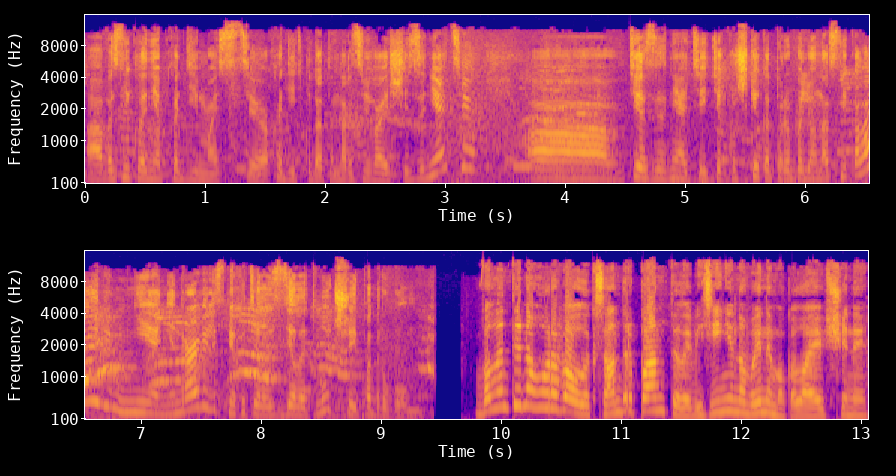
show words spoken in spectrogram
а, возникла необходимость э, ходить куда-то на развивающие занятия. А, Те занятия, те кружки, которые были у нас в Николаеве, мне не нравились, мне хотелось сделать лучше и по-другому. Валентина Гурова, Олександр Пан, телевізійні новини Миколаївщини.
